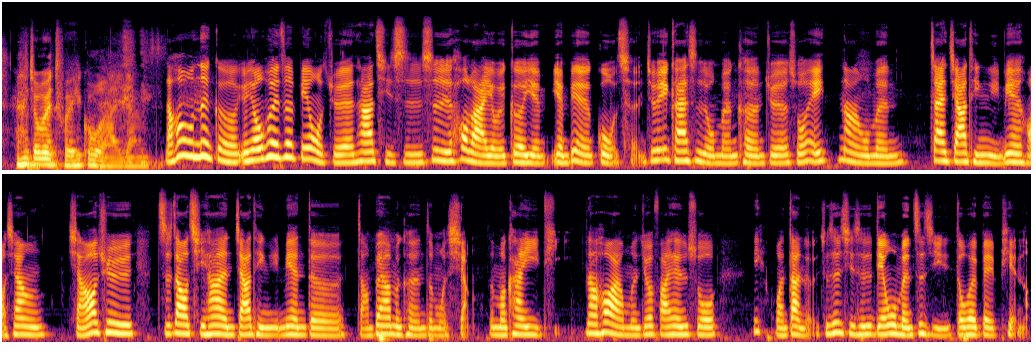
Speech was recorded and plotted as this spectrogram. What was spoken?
就会推过来这样子。然后那个园游会这边，我觉得它其实是后来有一个演演变的过程。就是一开始我们可能觉得说，诶，那我们在家庭里面好像想要去知道其他人家庭里面的长辈他们可能怎么想、怎么看议题。那后来我们就发现说。咦，完蛋了！就是其实连我们自己都会被骗了，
